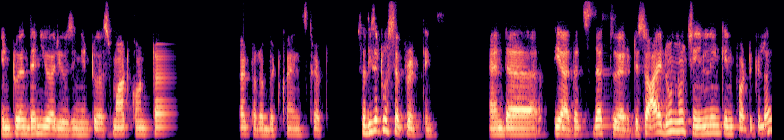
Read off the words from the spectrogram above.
into and then you are using into a smart contract or a bitcoin script. So these are two separate things. And uh, yeah that's that's where it is. So i don't know chainlink in particular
